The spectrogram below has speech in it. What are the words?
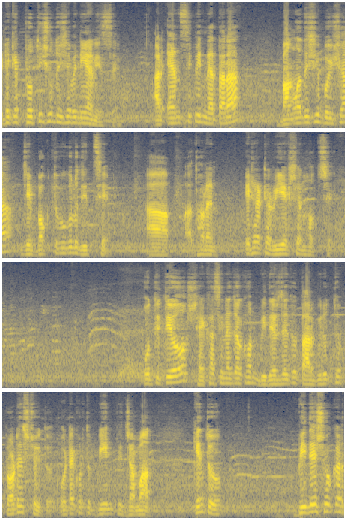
এটাকে প্রতিশোধ হিসেবে নিয়ে নিচ্ছে আর এনসিপির নেতারা বাংলাদেশে বৈশা যে বক্তব্যগুলো দিচ্ছে ধরেন, এটার একটা রিয়েকশন হচ্ছে। অতীতেও শেখ হাসিনা যখন বিদেশ যেত, তার বিরুদ্ধে প্রটেস্ট হইতো ওটা করতো বিএনপি জামাত। কিন্তু বিদেশ হোক আর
